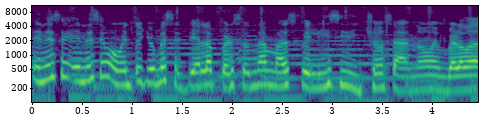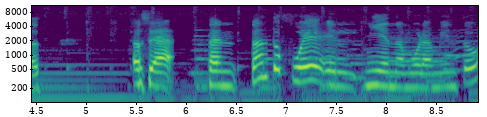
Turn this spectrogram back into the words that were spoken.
en ese, en ese momento yo me sentía la persona más feliz y dichosa, ¿no? En verdad. O sea, tan, tanto fue el, mi enamoramiento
